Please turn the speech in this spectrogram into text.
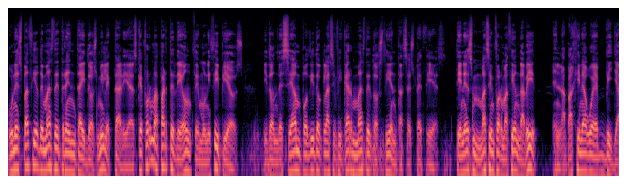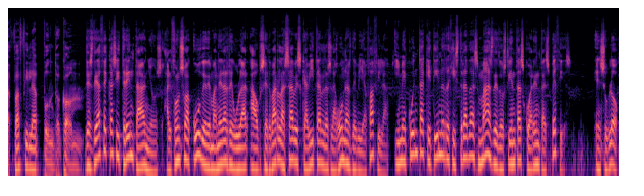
un espacio de más de 32.000 hectáreas que forma parte de 11 municipios y donde se han podido clasificar más de 200 especies. ¿Tienes más información, David? En la página web villafáfila.com. Desde hace casi 30 años, Alfonso acude de manera regular a observar las aves que habitan las lagunas de Villafáfila y me cuenta que tiene registradas más de 240 especies. En su blog,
